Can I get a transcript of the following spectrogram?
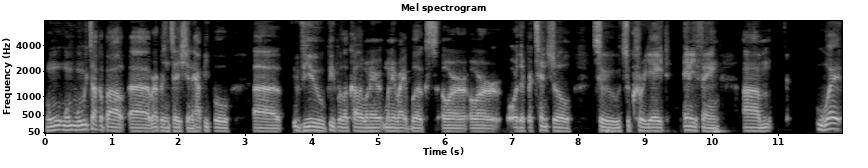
when, when, we talk about uh, representation, how people uh, view people of color when they when they write books or or or the potential to to create anything. Um, what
